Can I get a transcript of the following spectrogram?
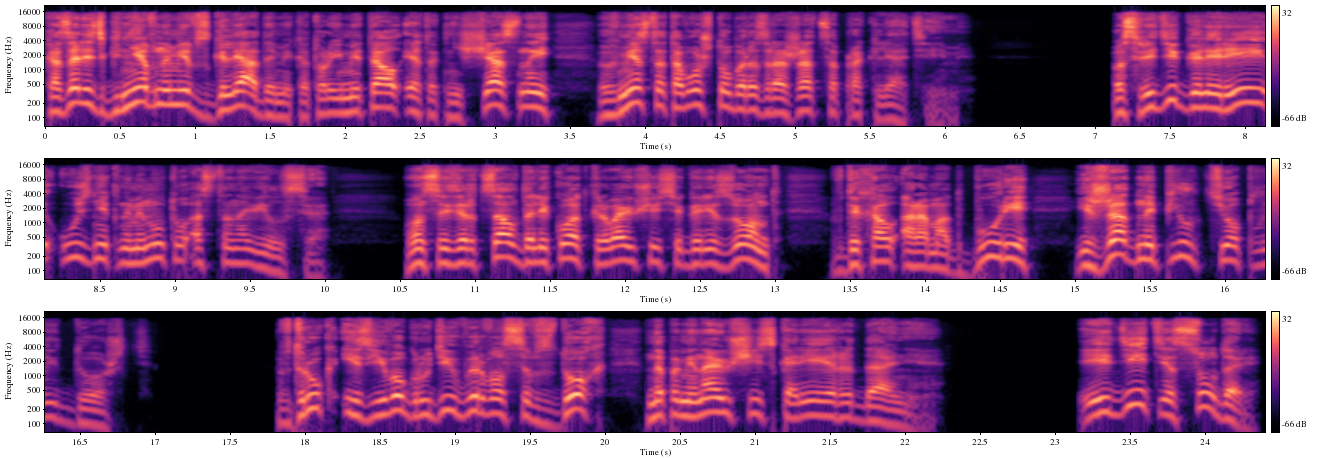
казались гневными взглядами, которые метал этот несчастный, вместо того, чтобы разражаться проклятиями. Посреди галереи узник на минуту остановился. Он созерцал далеко открывающийся горизонт, вдыхал аромат бури и жадно пил теплый дождь. Вдруг из его груди вырвался вздох, напоминающий скорее рыдание. «Идите, сударь!»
